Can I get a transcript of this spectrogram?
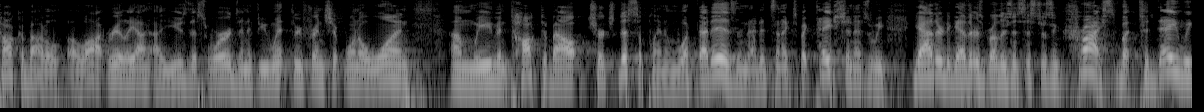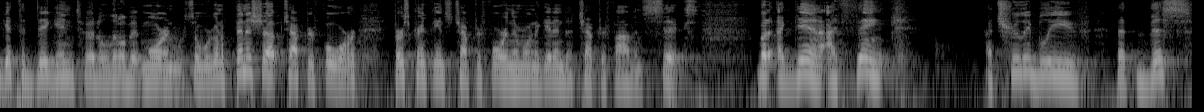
talk about a, a lot, really. I, I, use this words, and if you went through Friendship 101, um, we even talked about church discipline and what that is, and that it's an expectation as we gather together as brothers and sisters in Christ. But today we get to dig into it a little bit more. And so we're going to finish up chapter 4, 1 Corinthians chapter 4, and then we're going to get into chapter 5 and 6. But again, I think, I truly believe that this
